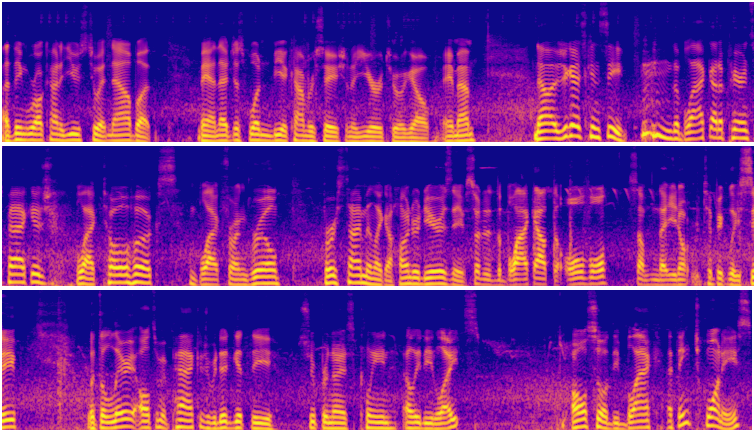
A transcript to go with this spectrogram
I think we're all kind of used to it now, but man, that just wouldn't be a conversation a year or two ago. Amen. Now, as you guys can see, the blackout appearance package, black tow hooks, black front grille. First time in like a hundred years, they've started to black out the oval, something that you don't typically see. With the Lariat Ultimate package, we did get the super nice clean LED lights. Also the black, I think 20s,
